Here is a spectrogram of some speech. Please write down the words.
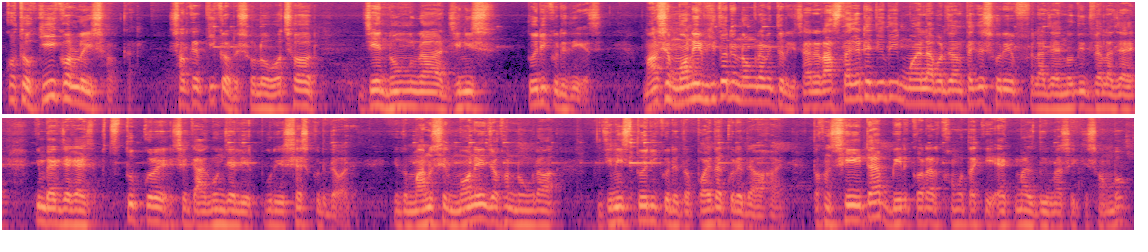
কত কী করল এই সরকার? সরকার কী করবে? ষোলো বছর যে নোংরা জিনিস তৈরি করে দিয়ে গেছে। মানুষের মনের ভিতরে নোংরামি তৈরি গেছে আর রাস্তাঘাটে যদি ময়লা আবর্জনা থাকে সরিয়ে ফেলা যায় নদীতে ফেলা যায়, কিংবা এক জায়গায় স্তূপ করে সেকে আগুন জ্বালিয়ে পুড়িয়ে শেষ করে দেওয়া যায়। কিন্তু মানুষের মনে যখন নোংরা জিনিস তৈরি করে দেওয়া পয়দা করে দেওয়া হয়, তখন সেইটা বের করার ক্ষমতা কি এক মাস, দুই মাসে কি সম্ভব?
